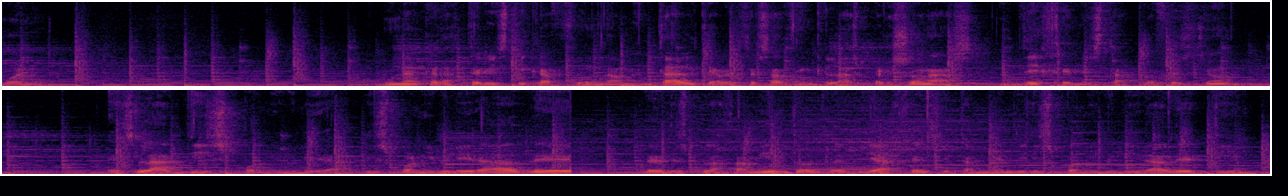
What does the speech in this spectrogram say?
Bueno, una característica fundamental que a veces hacen que las personas dejen esta profesión es la disponibilidad. Disponibilidad de de desplazamientos, de viajes y también de disponibilidad de tiempo.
